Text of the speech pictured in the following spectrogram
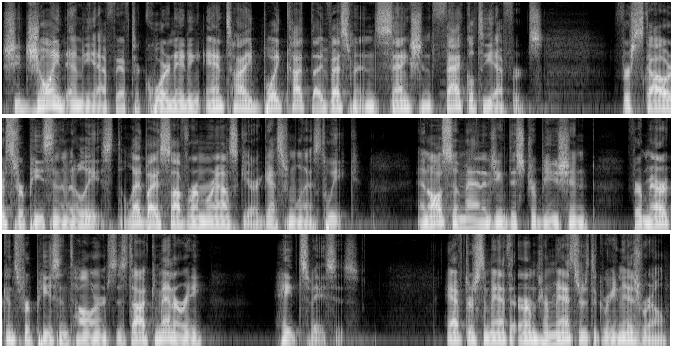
She joined MEF after coordinating anti boycott, divestment, and sanction faculty efforts for Scholars for Peace in the Middle East, led by Asaf Romirowsky, our guest from last week, and also managing distribution for Americans for Peace and Tolerance's documentary, Hate Spaces. After Samantha earned her master's degree in Israel,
